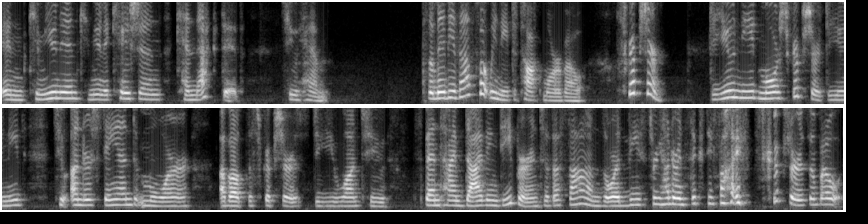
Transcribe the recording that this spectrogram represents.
in communion, communication, connected to him. So maybe that's what we need to talk more about. Scripture. Do you need more scripture? Do you need to understand more about the scriptures? Do you want to spend time diving deeper into the Psalms or these 365 scriptures about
